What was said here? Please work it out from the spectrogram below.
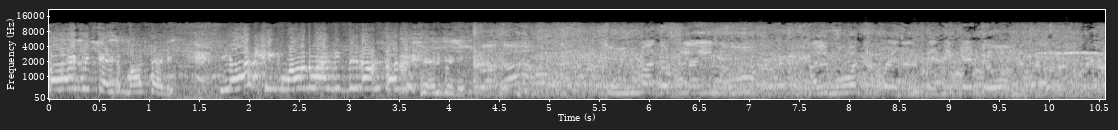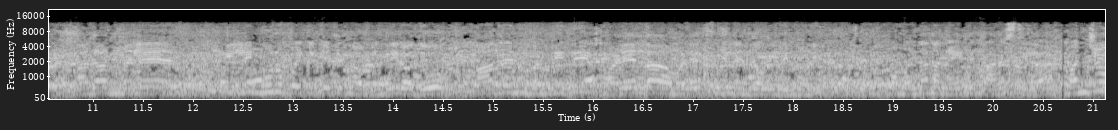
ಬಾಯ್ ಬಿಟ್ಟು ಮಾತಾಡಿ. ಯಾಕೆ ಹೀಗೆ ಮೌನವಾಗಿದ್ದೀರಾ ಅಂತಾದ್ರೂ ಹೇಳ್ಬಿಡಿ. ಇವಾಗ ತುಂಬಾ ದೊಡ್ಡ ಲೈನು, ಅಲ್ಲಿ ಮೂವತ್ತು ರೂಪಾಯಿದಂತೆ ಟಿಕೆಟು. ಅದಾದ್ಮೇಲೆ ಇಲ್ಲಿ ನೂರು ರೂಪಾಯಿ ಟಿಕೆಟ್ ನಾವು ಬಂದಿರೋದು. ಆದ್ರೆ ಬಂದಿದ್ದೆ, ಮಳೆ ಎಲ್ಲ, ಮಳೆ ಫುಲ್ ನೆಂದೋಗಿದ್ದೀನಿ ನೋಡಿ. ನಮ್ಮ ಅಣ್ಣ ನನ್ನ ನೈಟ್ ಕಾಣಿಸ್ತಿಲ್ಲ. ಮಂಜು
